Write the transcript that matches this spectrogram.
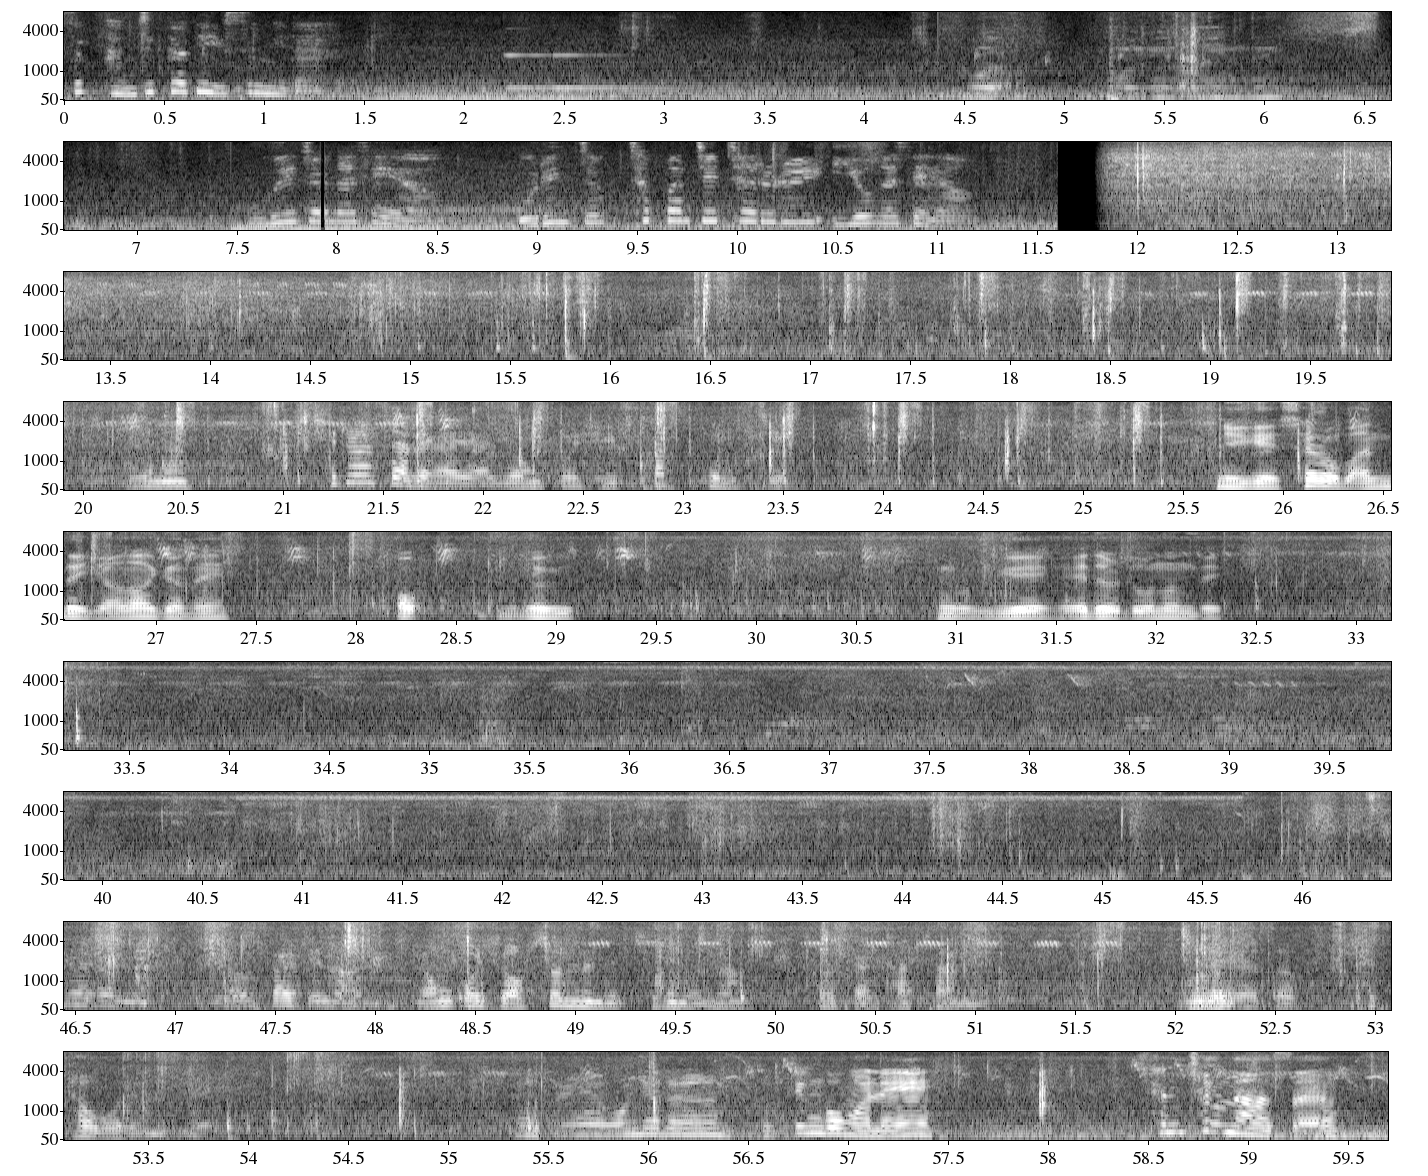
과속 방지턱이 있습니다. 뭐야? 어, 아닌데? 우회전하세요. 오른쪽 첫 번째 차로를 이용하세요. 이거는 7월달에 가야 연꽃이 팍 돌지. 이게 새로 만든 연화견에 어? 여기 위에 애들 노는데 옛날에는 여기까지는 연꽃이 없었는데 지금은 여기까지 다 차네. 오늘에서 배 타고 그랬는데. 네, 오늘은 국진공원에 산책 나왔어요.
